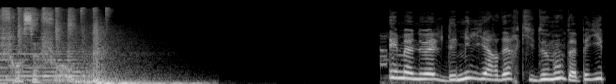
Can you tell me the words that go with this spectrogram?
France Info. Emmanuel, des milliardaires qui demandent à payer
